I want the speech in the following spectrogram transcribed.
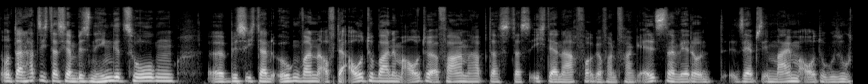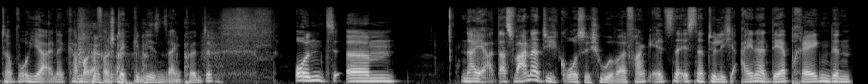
Und dann hat sich das ja ein bisschen hingezogen, äh, bis ich dann irgendwann auf der Autobahn im Auto erfahren habe, dass, dass ich der Nachfolger von Frank Elstner werde und selbst in meinem Auto gesucht habe, wo hier eine Kamera versteckt gewesen sein könnte. Und ähm, naja, das waren natürlich große Schuhe, weil Frank Elstner ist natürlich einer der prägenden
